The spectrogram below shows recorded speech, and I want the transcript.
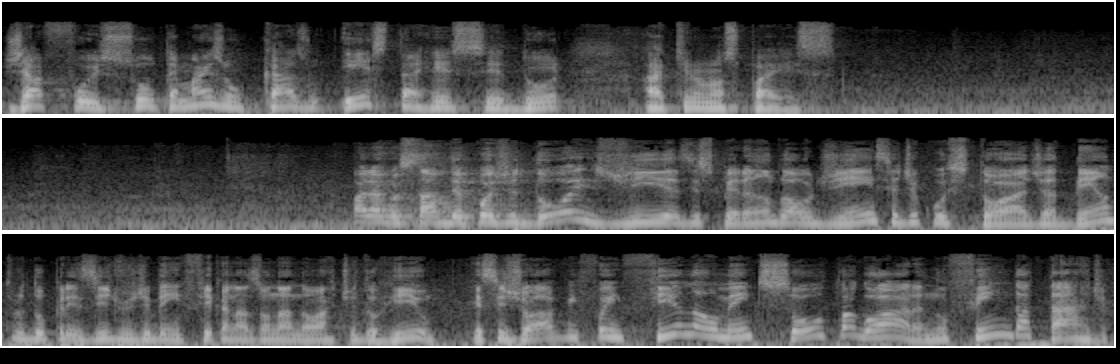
já foi solto. É mais um caso estarrecedor aqui no nosso país. Olha, Gustavo, depois de dois dias esperando a audiência de custódia dentro do presídio de Benfica, na zona norte do Rio, esse jovem foi finalmente solto agora, no fim da tarde,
